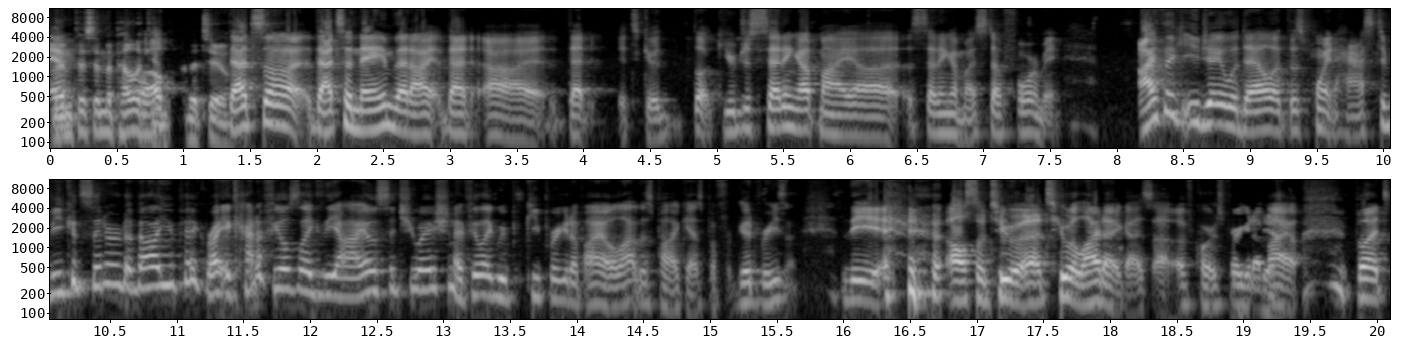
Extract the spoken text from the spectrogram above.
And, Memphis and the Pelicans well, the two. That's a that's a name that I that uh, that it's good. Look, you're just setting up my uh, setting up my stuff for me. I think EJ Liddell at this point has to be considered a value pick, right? It kind of feels like the Ayo situation. I feel like we keep bringing up Ayo a lot in this podcast, but for good reason. The also to uh, two Illini guys, uh, of course, bringing up yeah. Ayo, but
